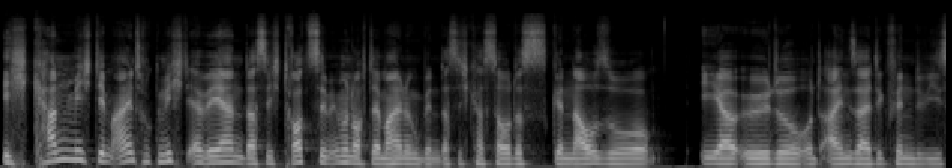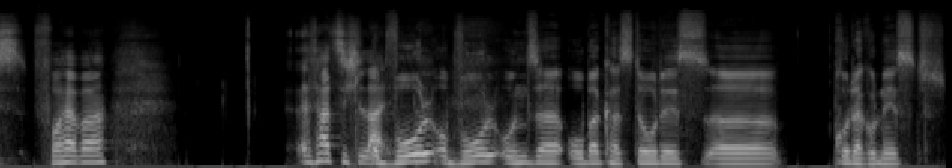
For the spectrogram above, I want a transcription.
Ich kann mich dem Eindruck nicht erwehren, dass ich trotzdem immer noch der Meinung bin, dass ich Custodes genauso eher öde und einseitig finde, wie es vorher war. Es hat sich leider. Obwohl, obwohl unser Obercustodes äh, Protagonist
